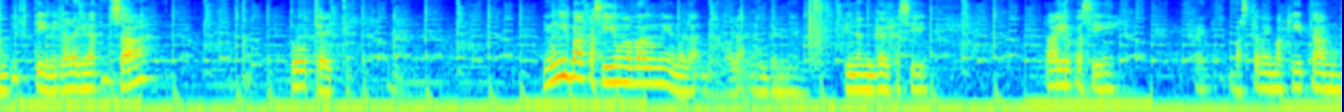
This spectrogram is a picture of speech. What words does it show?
115 ilalagay natin sa 230 yung iba kasi yung mga bago ngayon wala na. Wala nang ganyan tinanggal kasi tayo kasi basta may makitang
